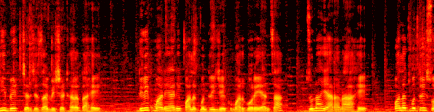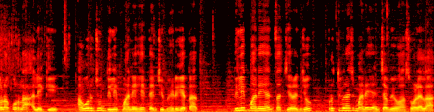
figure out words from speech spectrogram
ही भेट चर्चेचा विषय ठरत आहे. दिलीप माने आणि पालकमंत्री जयकुमार गोरे यांचा जुना याराना आहे. पालकमंत्री सोलापूरला आले की आवर्जून दिलीप माने हे त्यांची भेट घेतात. दिलीप माने यांचा चिरंजीव पृथ्वीराज माने यांच्या विवाह सोहळ्याला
